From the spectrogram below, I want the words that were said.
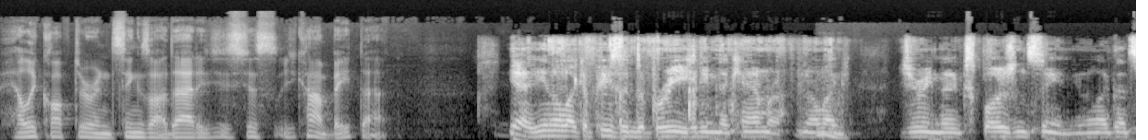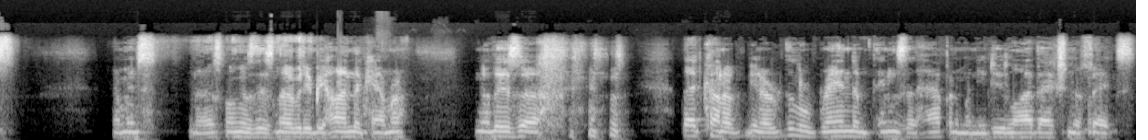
helicopter and things like that. It's just you can't beat that. Yeah, you know, like a piece of debris hitting the camera. You know, like during the explosion scene. You know, like that's. I mean, you know, as long as there's nobody behind the camera, you know, there's a that kind of you know little random things that happen when you do live action effects.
